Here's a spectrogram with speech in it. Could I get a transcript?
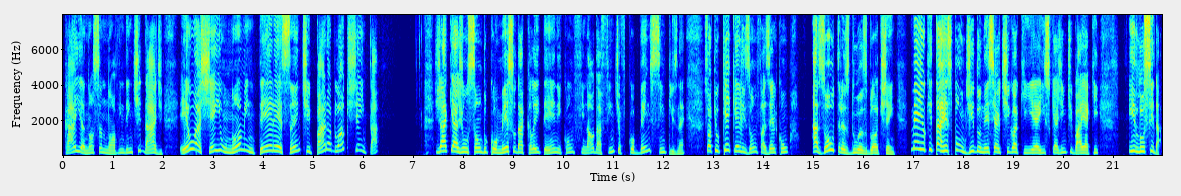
Caia, nossa nova identidade. Eu achei um nome interessante para blockchain, tá? Já que a junção do começo da ClayTN com o final da Fintia ficou bem simples, né? Só que o que, que eles vão fazer com as outras duas blockchain? Meio que está respondido nesse artigo aqui e é isso que a gente vai aqui elucidar.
